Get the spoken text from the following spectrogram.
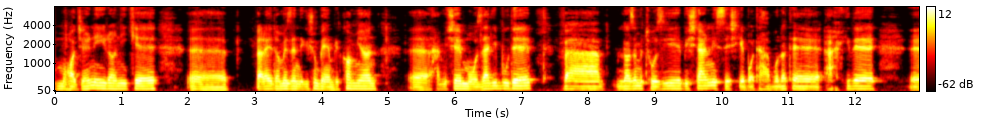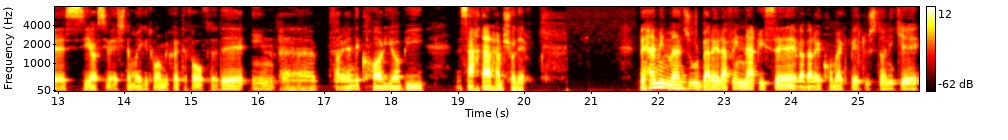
مهاجرین ایرانی که برای ادامه زندگیشون به امریکا میان همیشه موزلی بوده. و لازم توضیح بیشتر نیستش که با تحولات اخیر سیاسی و اجتماعی که تو آمریکا اتفاق افتاده این فرایند کاریابی سختتر هم شده. به همین منظور برای رفع این نقیصه و برای کمک به دوستانی که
